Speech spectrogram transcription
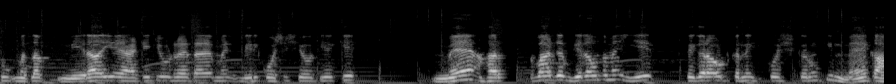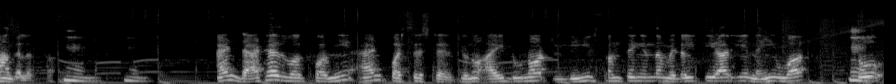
to मतलब मेरा ये एटीट्यूड रहता है मेरी कोशिश ये होती है कि मैं हर बार जब गिर रहा हूँ तो मैं ये फिगर आउट करने की कोशिश करूँ कि मैं कहाँ गलत था। And that has work for me and persistence you know I do not leave something in the middle कि यार ये नहीं हुआ तो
